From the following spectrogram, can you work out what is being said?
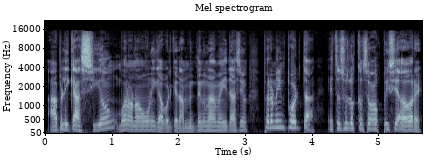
aplicación bueno no única porque también tengo la meditación pero no importa estos son los que son auspiciadores.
